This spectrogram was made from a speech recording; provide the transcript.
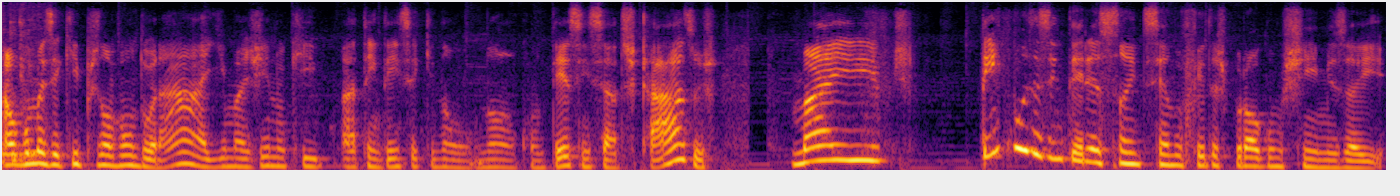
algumas equipes não vão durar, e imagino que a tendência é que não, não aconteça em certos casos, mas tem coisas interessantes sendo feitas por alguns times aí.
